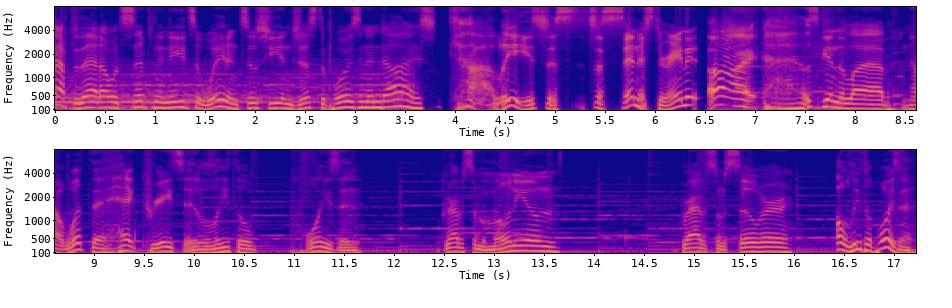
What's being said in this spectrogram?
After that, I would simply need to wait until she ingests the poison and dies. Golly, it's just, it's just sinister, ain't it? All right, let's get in the lab. Now, what the heck creates a lethal poison? Grab some ammonium, grab some silver. Oh, lethal poison.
